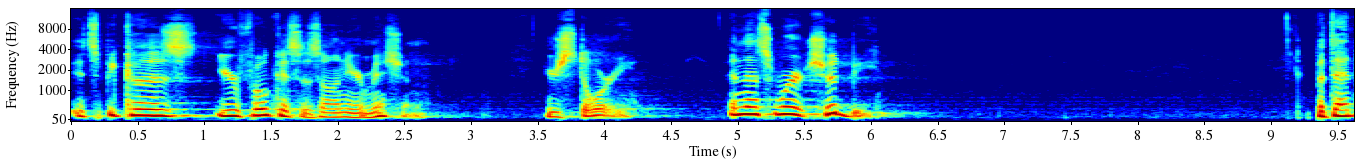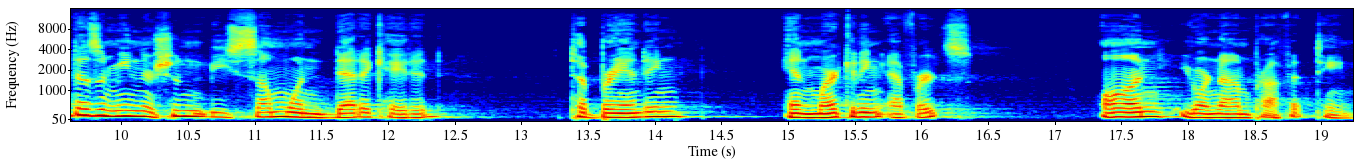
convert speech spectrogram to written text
It's because your focus is on your mission, your story. And that's where it should be. But that doesn't mean there shouldn't be someone dedicated to branding and marketing efforts on your nonprofit team.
